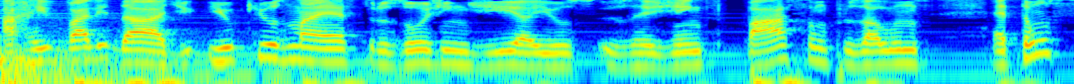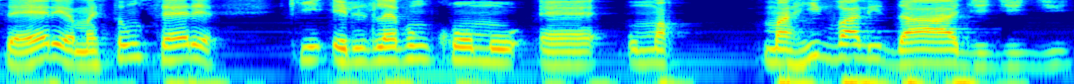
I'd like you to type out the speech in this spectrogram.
a rivalidade e o que os maestros hoje em dia e os, os regentes passam para os alunos é tão séria, mas tão séria, que eles levam como é, uma, uma rivalidade de, de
